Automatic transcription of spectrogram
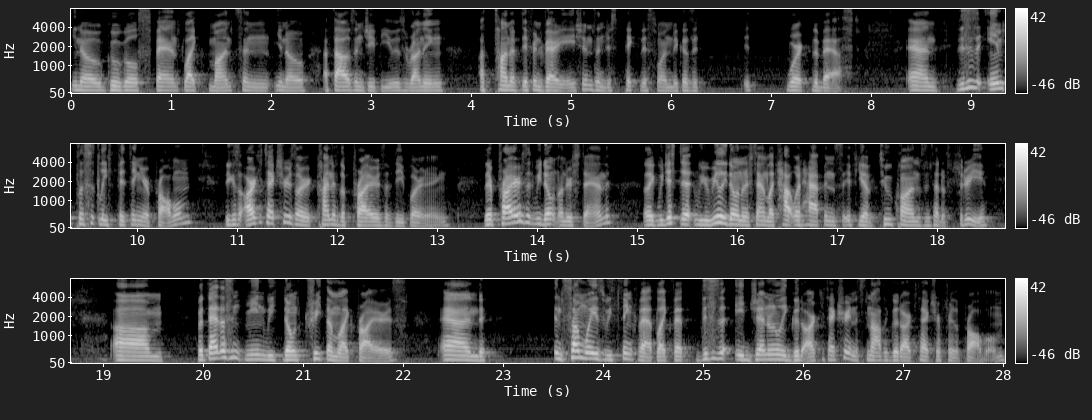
you know Google spent like months and you know a thousand GPUs running a ton of different variations and just picked this one because it it worked the best. And this is implicitly fitting your problem because architectures are kind of the priors of deep learning. They're priors that we don't understand. Like we just we really don't understand like how what happens if you have two cons instead of three. Um, but that doesn't mean we don't treat them like priors. And in some ways we think that like that this is a generally good architecture and it's not a good architecture for the problem.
